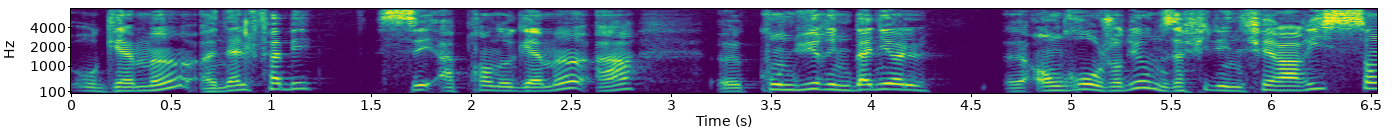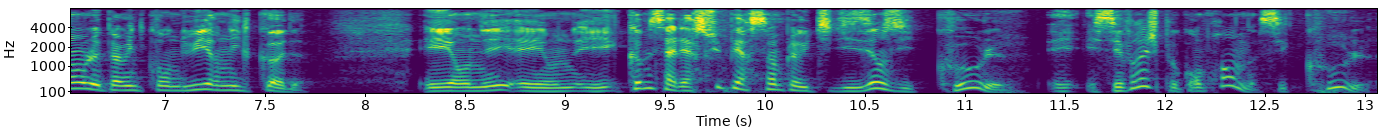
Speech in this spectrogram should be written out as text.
aux gamins un alphabet. C'est apprendre aux gamins à euh, conduire une bagnole. En gros, aujourd'hui, on nous a filé une Ferrari sans le permis de conduire ni le code. Et, on est, et, on, comme ça a l'air super simple à utiliser, on se dit cool. Et, c'est vrai, je peux comprendre, c'est cool.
